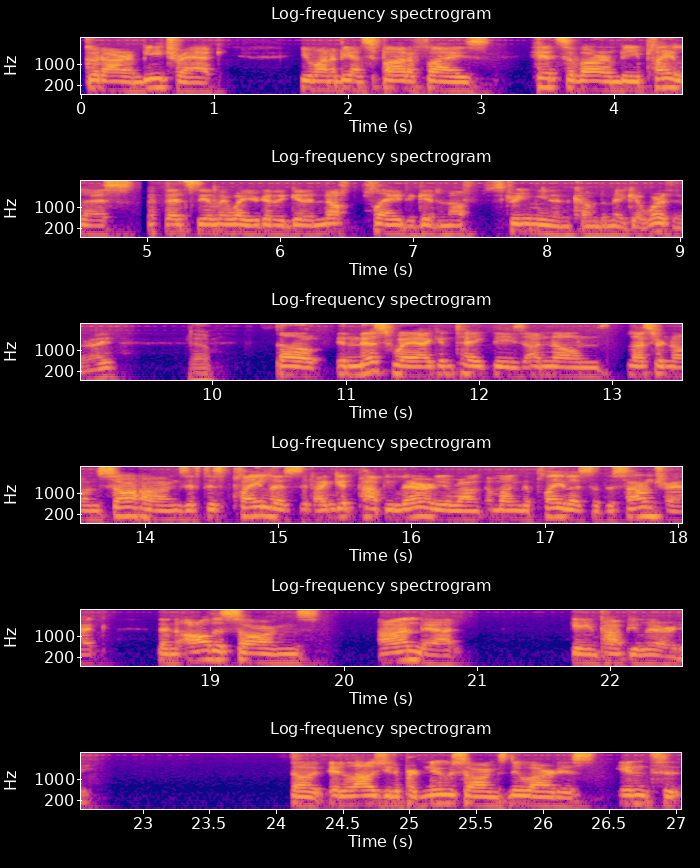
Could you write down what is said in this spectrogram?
good R and B track, you want to be on Spotify's hits of R and B playlists. That's the only way you're going to get enough play to get enough streaming income to make it worth it, right? Yeah. So in this way, I can take these unknown, lesser known songs. If this playlist, if I can get popularity around among the playlists of the soundtrack, then all the songs on that gain popularity. So it allows you to put new songs, new artists into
